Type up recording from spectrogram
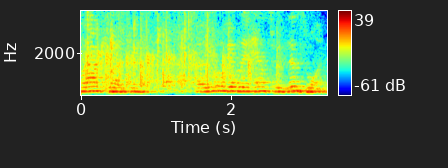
the last question, so you won't be able to answer this one.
